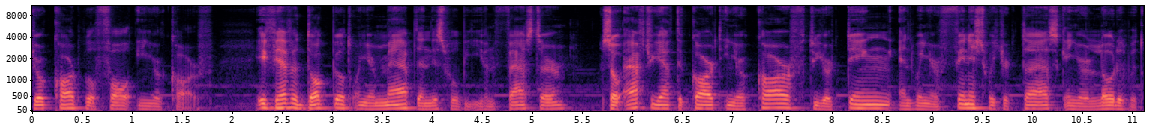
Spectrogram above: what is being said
your cart will fall in your Karve. If you have a dock built on your map then this will be even faster. So after you have the cart in your Karve, do your thing and when you're finished with your task and you're loaded with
